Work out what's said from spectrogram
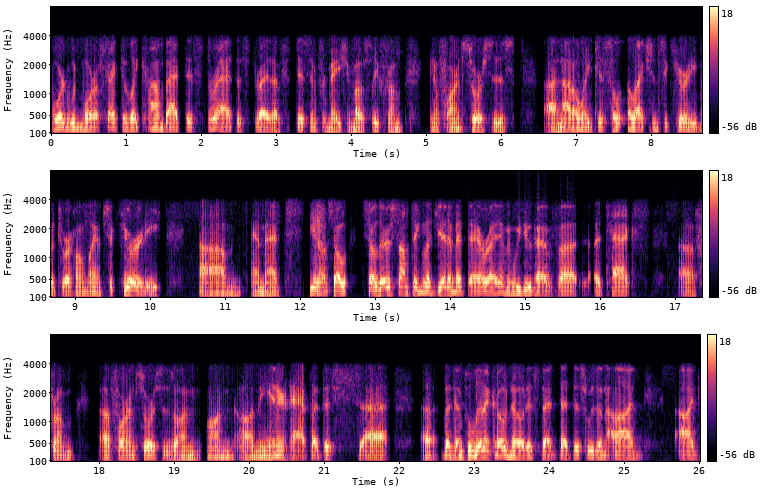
board would more effectively combat this threat, this threat of disinformation, mostly from you know foreign sources, uh, not only to election security but to our homeland security. Um, and that's you know so so there's something legitimate there, right? I mean, we do have uh, attacks uh, from uh, foreign sources on on on the internet. But this, uh, uh, but then Politico noticed that that this was an odd odd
